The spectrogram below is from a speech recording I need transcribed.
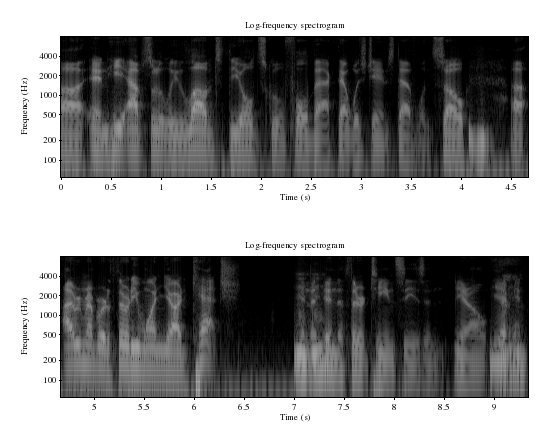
uh, and he absolutely loved the old school fullback that was James Develin. So mm-hmm. uh, I remember a 31 yard catch in mm-hmm. the in the 13 season. You know, yeah. I mean,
